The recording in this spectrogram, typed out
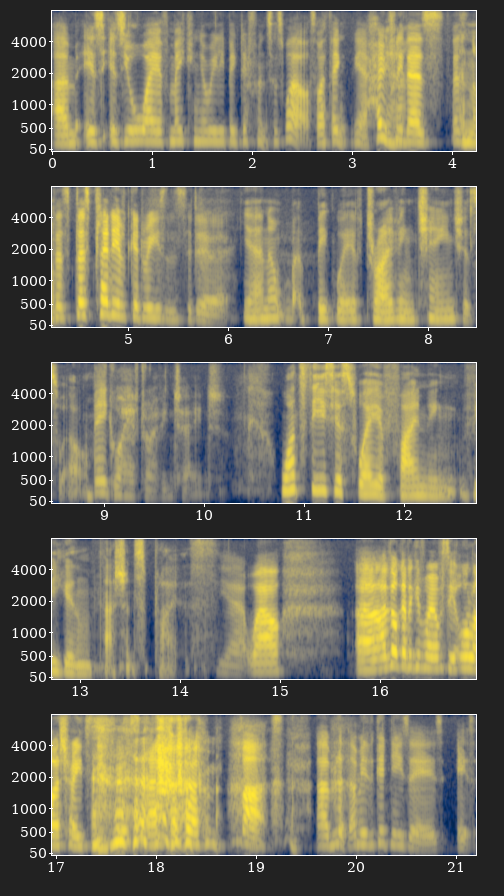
um, is is your way of making a really big difference as well. So I think, yeah, hopefully yeah. there's there's, there's, there's plenty of good reasons to do it. Yeah, no, a big way of driving change as well. Big way of driving change. What's the easiest way of finding vegan fashion suppliers? Yeah, well. Uh, I'm not going to give away obviously all our trade secrets, um, but um, look, I mean, the good news is it's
